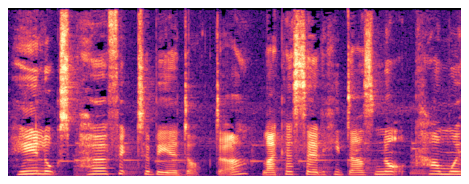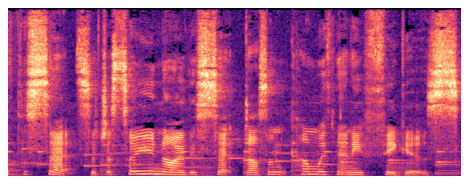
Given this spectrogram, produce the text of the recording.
He looks perfect to be a doctor. Like I said he does not come with the set so just so you know this set doesn't come with any figures.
